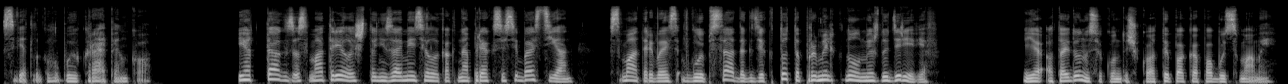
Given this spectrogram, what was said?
в светло-голубую крапинку. Я так засмотрелась, что не заметила, как напрягся Себастьян, всматриваясь вглубь сада, где кто-то промелькнул между деревьев. «Я отойду на секундочку, а ты пока побудь с мамой»,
